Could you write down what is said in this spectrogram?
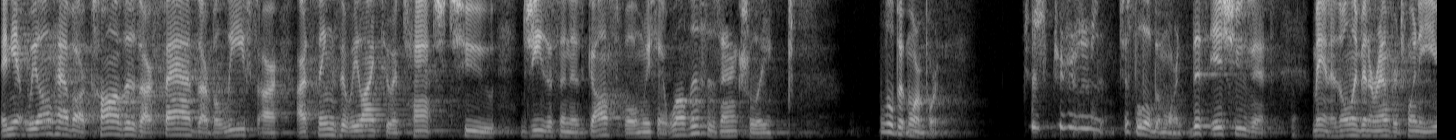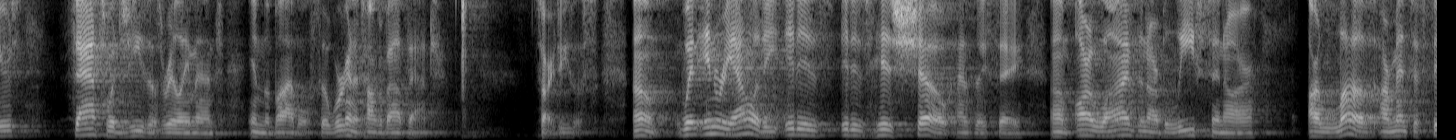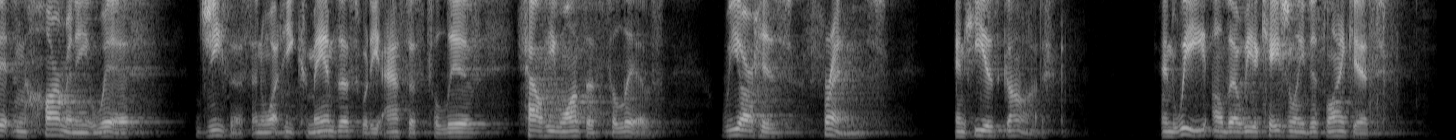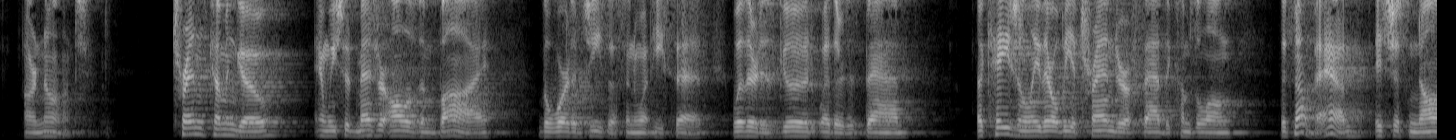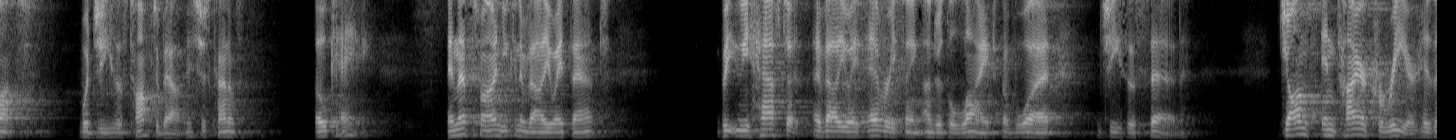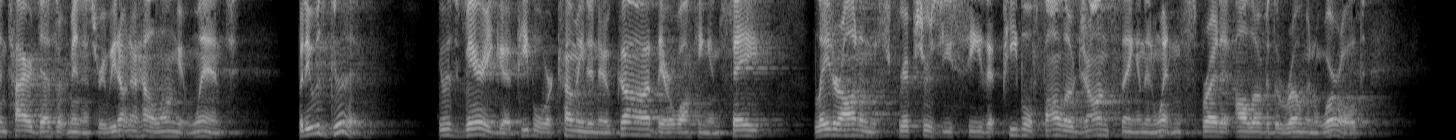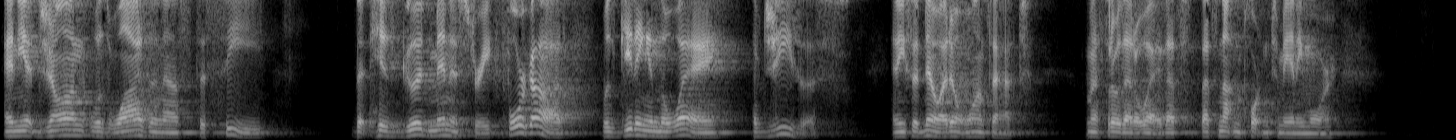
And yet we all have our causes, our fads, our beliefs, our, our things that we like to attach to Jesus and his gospel. And we say, well, this is actually a little bit more important. Just, just, a little bit more. This issue that, man, has only been around for 20 years, that's what Jesus really meant in the Bible. So we're going to talk about that. Sorry, Jesus. Um, when in reality, it is, it is his show, as they say. Um, our lives and our beliefs and our, our loves are meant to fit in harmony with Jesus and what he commands us, what he asks us to live, how he wants us to live. We are his friends, and he is God. And we, although we occasionally dislike it, are not. Trends come and go, and we should measure all of them by the word of Jesus and what he said, whether it is good, whether it is bad. Occasionally, there will be a trend or a fad that comes along that's not bad. It's just not what Jesus talked about. It's just kind of okay. And that's fine. You can evaluate that. But we have to evaluate everything under the light of what Jesus said. John's entire career, his entire desert ministry, we don't know how long it went, but it was good. It was very good. People were coming to know God, they were walking in faith. Later on in the scriptures, you see that people followed John's thing and then went and spread it all over the Roman world. And yet, John was wise enough to see that his good ministry for God was getting in the way of Jesus. And he said, No, I don't want that. I'm going to throw that away. That's, that's not important to me anymore.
